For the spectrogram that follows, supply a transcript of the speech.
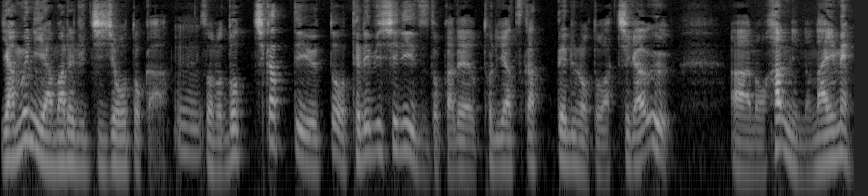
やむにやまれる事情とか、うん。そのどっちかっていうとテレビシリーズとかで取り扱ってるのとは違うあの犯人の内面。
